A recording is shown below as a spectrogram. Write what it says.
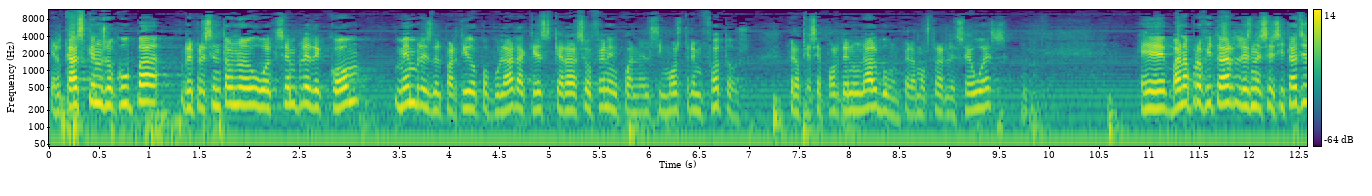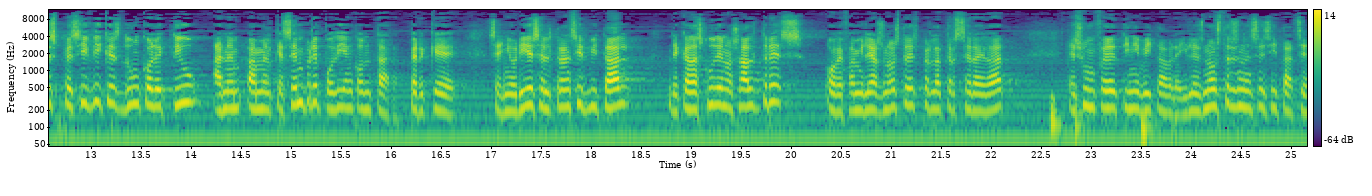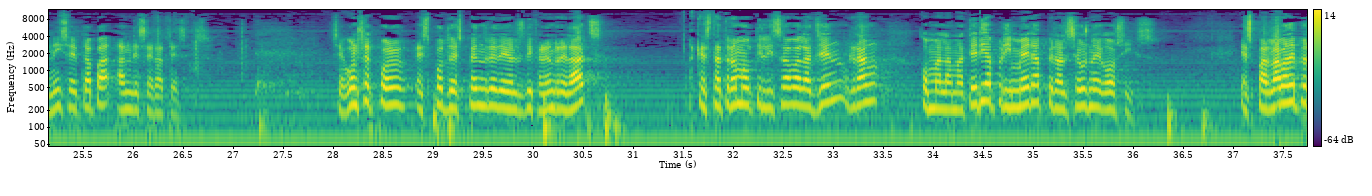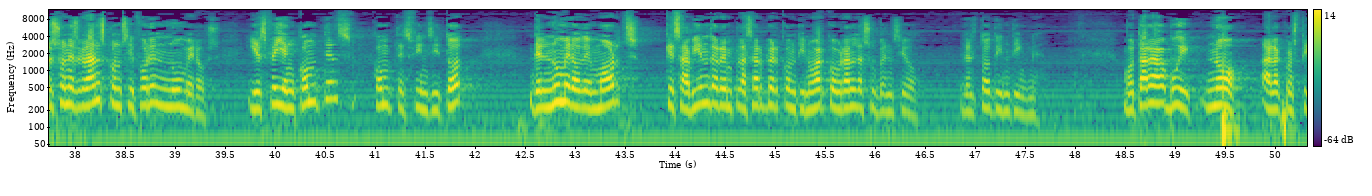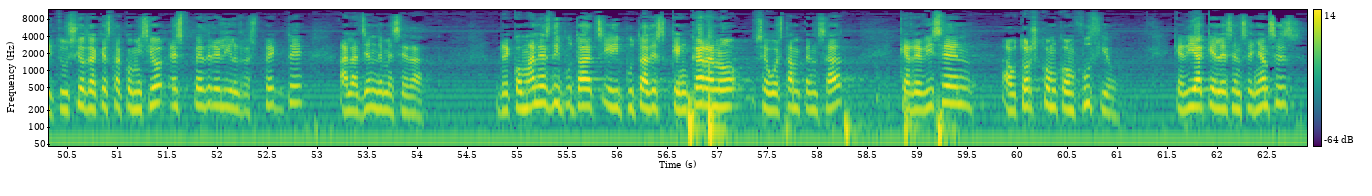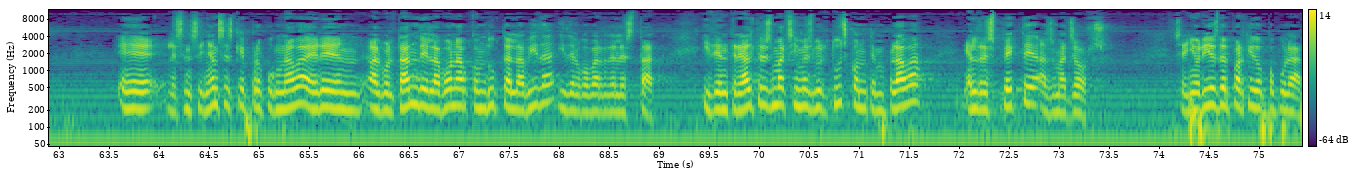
El cas que ens ocupa representa un nou exemple de com membres del Partit Popular, aquests que ara s'ofenen quan els hi mostren fotos, però que se porten un àlbum per a mostrar les seues, eh, van aprofitar les necessitats específiques d'un col·lectiu amb el que sempre podien comptar, perquè, senyories, el trànsit vital de cadascú de nosaltres o de familiars nostres per la tercera edat és un fet inevitable i les nostres necessitats en aquesta etapa han de ser ateses. Segons es pot, es pot desprendre dels diferents relats, aquesta trama utilitzava la gent gran com a la matèria primera per als seus negocis. Es parlava de persones grans com si foren números i es feien comptes, comptes fins i tot del número de morts que s'havien de reemplaçar per continuar cobrant la subvenció, del tot indigne. Votar avui no a la constitució d'aquesta comissió és perdre-li el respecte a la gent de més edat. Recomano als diputats i diputades que encara no se ho estan pensat que revisen autors com Confucio, que dia que les ensenyances eh, les ensenyances que propugnava eren al voltant de la bona conducta en la vida i del govern de l'Estat i d'entre altres màximes virtuts contemplava el respecte als majors. Senyories del Partit Popular,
